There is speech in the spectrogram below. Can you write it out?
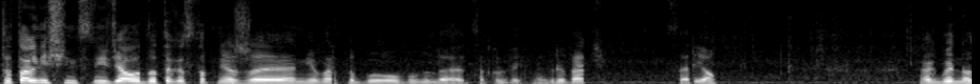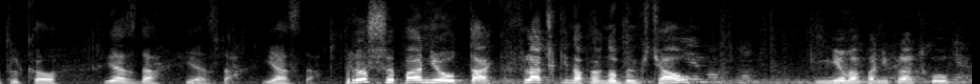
totalnie się nic nie działo do tego stopnia, że nie warto było w ogóle cokolwiek nagrywać. Serio. Jakby no tylko jazda, jazda, jazda. Proszę Panią, tak, flaczki na pewno bym chciał. Nie mam flaczków. Nie ma Pani flaczków? Nie.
